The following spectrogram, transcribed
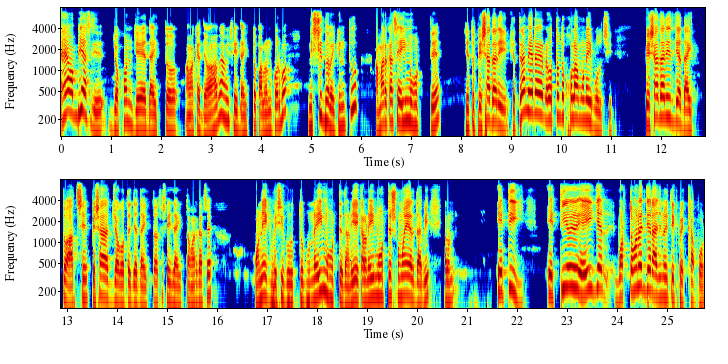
হ্যাঁ অবভিয়াসলি যখন যে দায়িত্ব আমাকে দেওয়া হবে, আমি সেই দায়িত্ব পালন করব। নিশ্চিতভাবে কিন্তু আমার কাছে এই মুহূর্তে যেহেতু পেশাদারি ক্ষেত্রে, আমি এটা অত্যন্ত খোলা মনেই বলছি, পেশাদারির যে দায়িত্ব আছে, পেশা জগতে যে দায়িত্ব আছে, সেই দায়িত্ব আমার কাছে অনেক বেশি গুরুত্বপূর্ণ এই মুহূর্তে দাঁড়িয়ে, কারণ এই মুহূর্তে সময়ের দাবি, কারণ এটি এটি এই যে বর্তমানের যে রাজনৈতিক প্রেক্ষাপট,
